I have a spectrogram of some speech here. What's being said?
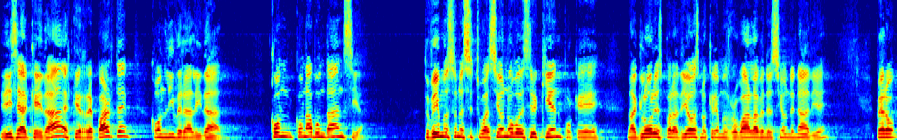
Y dice, el que da, el que reparte con liberalidad, con, con abundancia. Tuvimos una situación, no voy a decir quién, porque la gloria es para Dios, no queremos robar la bendición de nadie, pero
